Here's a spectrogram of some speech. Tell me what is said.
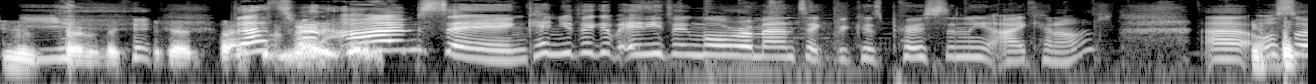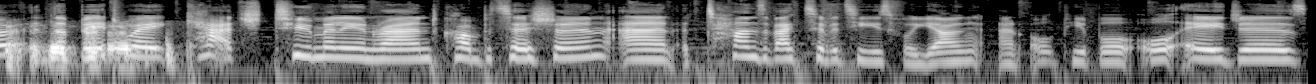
instead of the kids, that's, that's what. I'm saying. Can you think of anything more romantic? Because personally, I cannot. Uh, also, the Betway Catch 2 million Rand competition and tons of activities for young and old people, all ages,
